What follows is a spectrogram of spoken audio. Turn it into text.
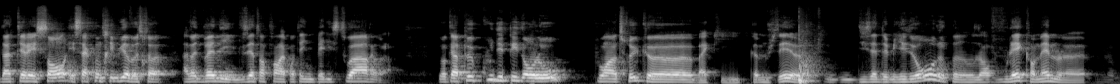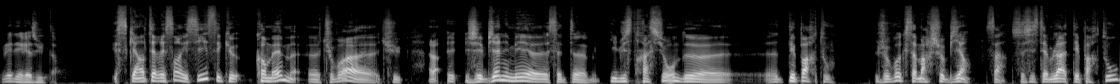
d'intéressant et ça contribue à votre à votre branding. Vous êtes en train de raconter une belle histoire. Donc un peu coup d'épée dans l'eau pour un truc bah, qui, comme je disais, une dizaine de milliers d'euros. Donc on en voulait quand même, on voulait des résultats ce qui est intéressant ici, c'est que quand même, euh, tu vois, euh, tu. Alors, j'ai bien aimé euh, cette illustration de t'es partout. Je vois que ça marche bien, ça, ce système-là, t'es partout,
